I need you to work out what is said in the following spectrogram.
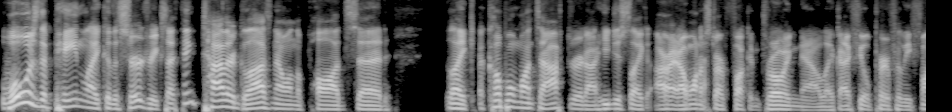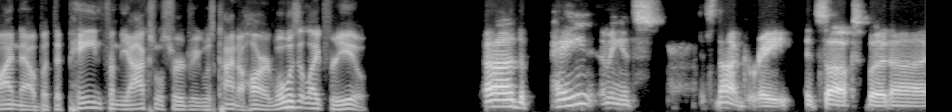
What was the pain like of the surgery? Because I think Tyler Glasnow on the pod said, like a couple months after it, uh, he just like, all right, I want to start fucking throwing now. Like I feel perfectly fine now. But the pain from the actual surgery was kind of hard. What was it like for you? Uh, the pain. I mean, it's it's not great. It sucks, but uh,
